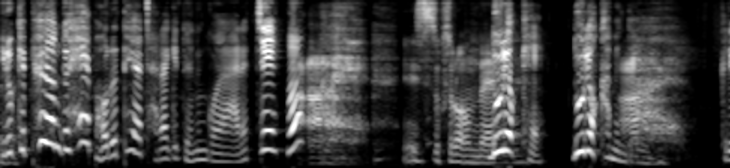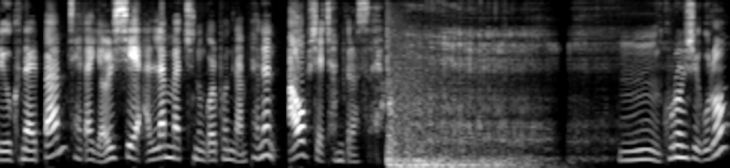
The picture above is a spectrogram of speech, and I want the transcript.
이렇게 표현도 해 버릇해야 잘하게 되는 거야. 알았지? 어? 아 쑥스러운데. 노력해. 노력하면 돼. 아, 그리고 그날 밤 제가 10시에 알람 맞추는 걸 본 남편은 9시에 잠들었어요. 음, 그런 식으로?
